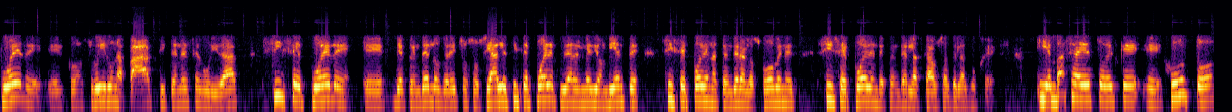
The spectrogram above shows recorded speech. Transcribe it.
puede eh, construir una paz y tener seguridad sí se puede eh, defender los derechos sociales, sí se puede cuidar el medio ambiente, sí se pueden atender a los jóvenes, sí se pueden defender las causas de las mujeres. Y en base a esto es que eh, juntos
